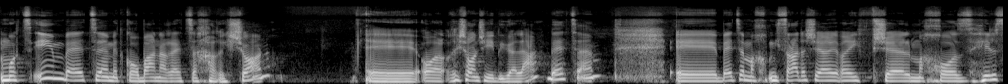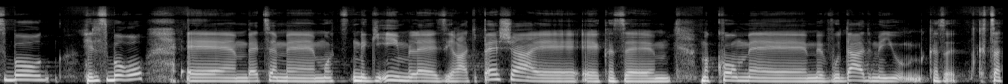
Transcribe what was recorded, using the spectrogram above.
מוצאים בעצם את קורבן הרצח הראשון, אה, או הראשון שהתגלה בעצם, אה, בעצם משרד השריף של מחוז הילסבורג, הילסבורו, אה, בעצם מגיעים לזירת פשע, כזה מקום מבודד, כזה קצת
